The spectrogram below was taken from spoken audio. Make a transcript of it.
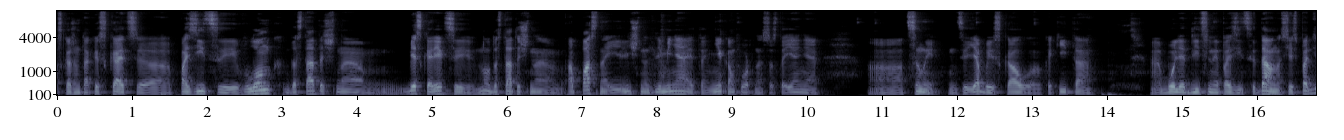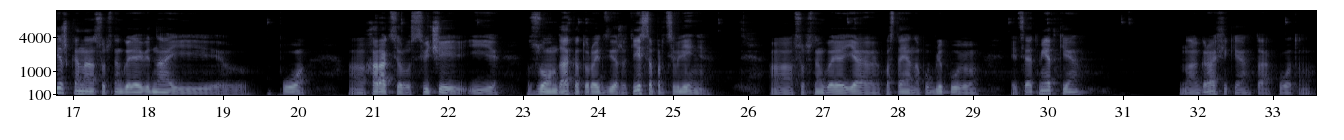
скажем так, искать э, позиции в лонг достаточно, без коррекции, ну, достаточно опасно. И лично для меня это некомфортное состояние э, цены, где я бы искал какие-то более длительные позиции. Да, у нас есть поддержка, она, собственно говоря, видна и по характеру свечей и зон, да, которые держат. Есть сопротивление. Собственно говоря, я постоянно публикую эти отметки на графике. Так, вот оно.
